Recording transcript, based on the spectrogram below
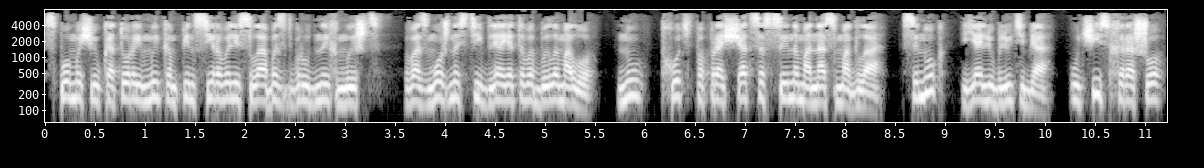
с помощью которой мы компенсировали слабость грудных мышц, возможностей для этого было мало. Ну, хоть попрощаться с сыном она смогла. «Сынок, я люблю тебя. Учись хорошо,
